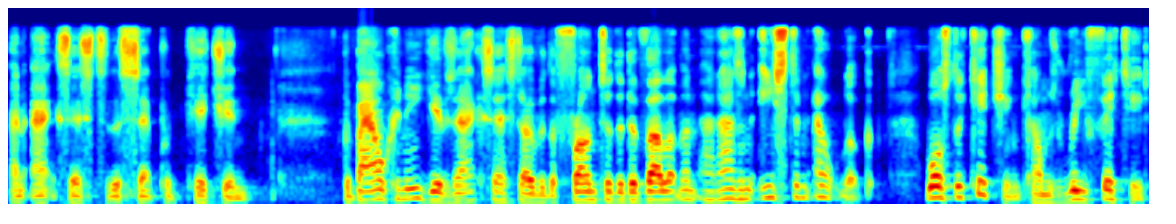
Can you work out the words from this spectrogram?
and access to the separate kitchen. The balcony gives access over the front of the development and has an eastern outlook, whilst the kitchen comes refitted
